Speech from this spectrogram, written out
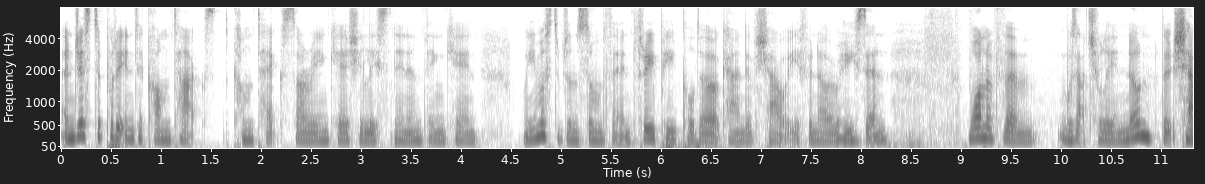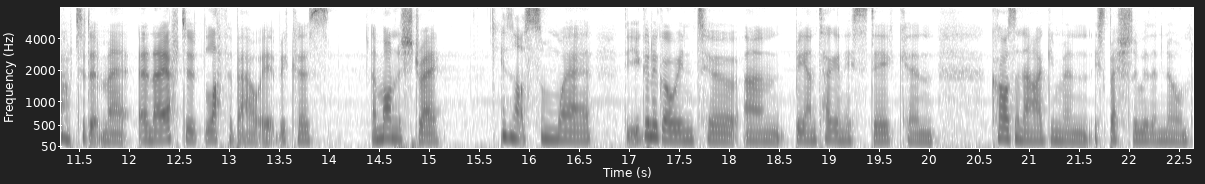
And just to put it into context, context, sorry, in case you're listening and thinking, well, you must have done something. Three people don't kind of shout at you for no reason. One of them was actually a nun that shouted at me, and I have to laugh about it because a monastery is not somewhere that you're going to go into and be antagonistic and cause an argument, especially with a nun.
